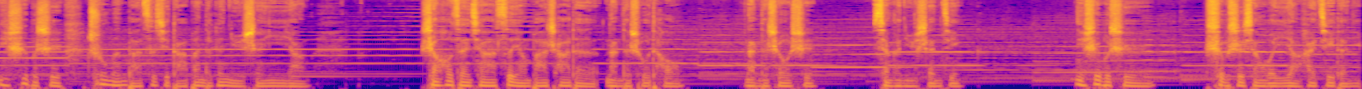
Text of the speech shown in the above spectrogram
你是不是出门把自己打扮得跟女神一样，然后在家四仰八叉的懒得梳头，懒得收拾，像个女神经？你是不是，是不是像我一样还记得你？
